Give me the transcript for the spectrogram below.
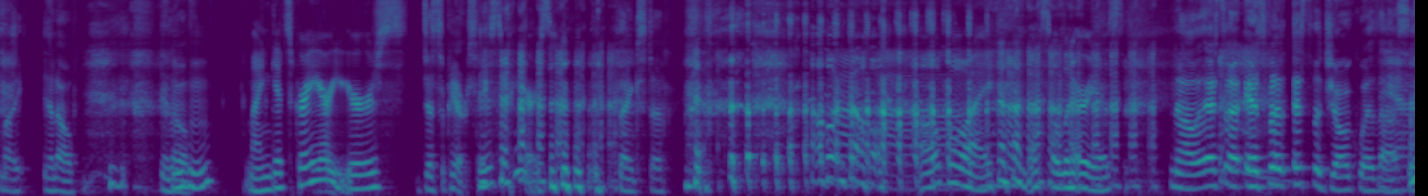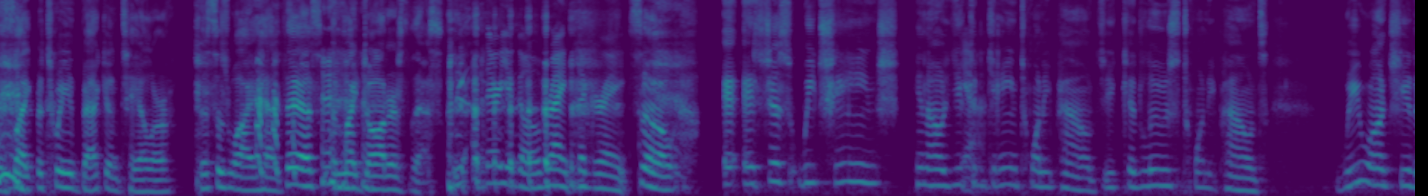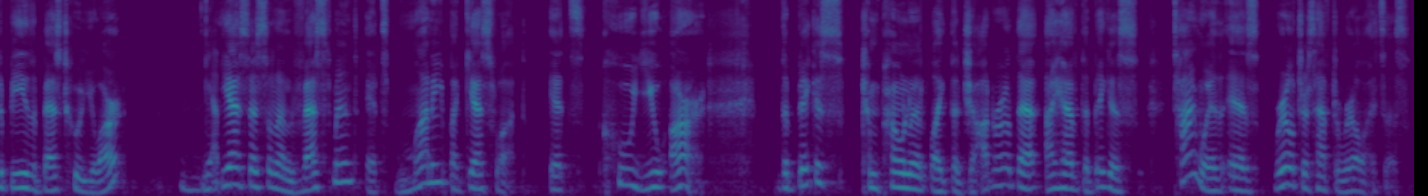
might you know, you know, Mhm. Mine gets grayer. Yours disappears disappears. thanks to. oh no! Oh boy, that's hilarious. No, it's a, it's the it's the joke with us. Yeah. It's like between Beck and Taylor. This is why I had this, and my daughter's this. Yeah, there you go. Right, the great. So it, it's just we change. You know, you Yeah. could gain twenty pounds, you could lose twenty pounds. We want you to be the best who you are. Yep. Yes, it's an investment, it's money, but guess what? It's who you are. The biggest component, like the genre that I have the biggest time with, is realtors have to realize this.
